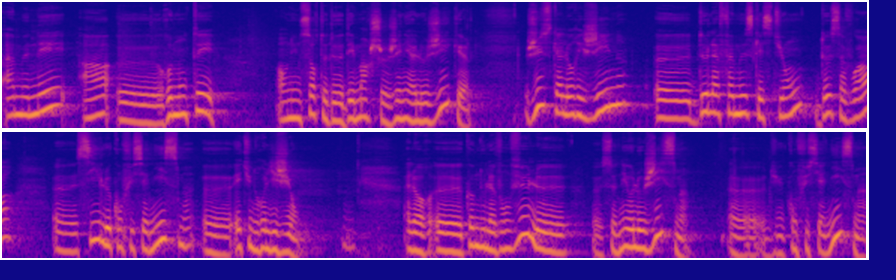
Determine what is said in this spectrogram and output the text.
amené à euh, remonter en une sorte de démarche généalogique jusqu'à l'origine euh, de la fameuse question de savoir euh, si le confucianisme euh, est une religion. Alors, comme nous l'avons vu, ce néologisme du confucianisme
